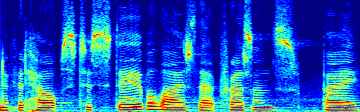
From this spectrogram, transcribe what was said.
And if it helps to stabilize that presence by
